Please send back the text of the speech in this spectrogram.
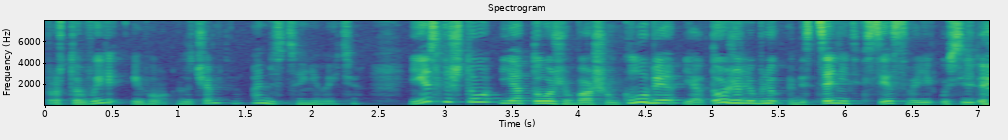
Просто вы его зачем-то обесцениваете. Если что, я тоже в вашем клубе, я тоже люблю обесценить все свои усилия.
